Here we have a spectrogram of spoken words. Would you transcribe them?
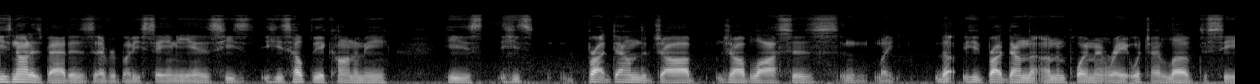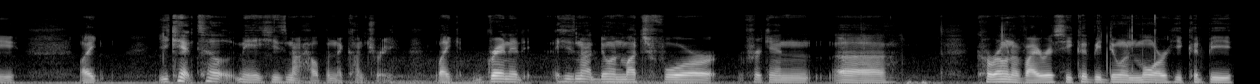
he's not as bad as everybody's saying he is. He's he's helped the economy. He's he's brought down the job job losses and like the he brought down the unemployment rate, which I love to see. Like you can't tell me he's not helping the country. Like granted, he's not doing much for freaking uh coronavirus. He could be doing more. He could be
